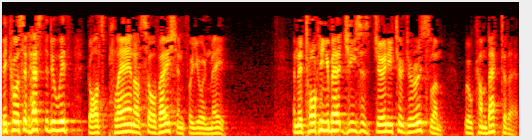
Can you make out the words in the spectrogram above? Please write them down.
because it has to do with God's plan of salvation for you and me. And they're talking about Jesus' journey to Jerusalem. We'll come back to that.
